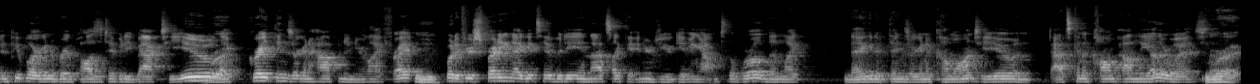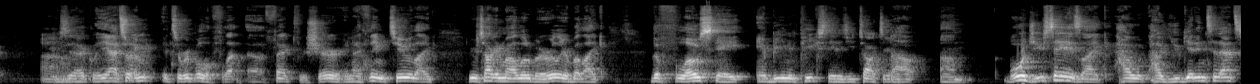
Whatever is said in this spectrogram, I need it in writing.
and people are going to bring positivity back to you. Right. Like great things are going to happen in your life, right? Mhm. But if you're spreading negativity and that's like the energy you're giving out into the world, then like negative things are going to come onto you, and that's going to compound the other way. So, Right. Um, Exactly. Yeah, it's it's a ripple uh, effect for sure. And I think too, like you were talking about a little bit earlier, but like the flow state and being in peak state, as you talked Yeah. about. Um, what would you say is like how how you get into that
